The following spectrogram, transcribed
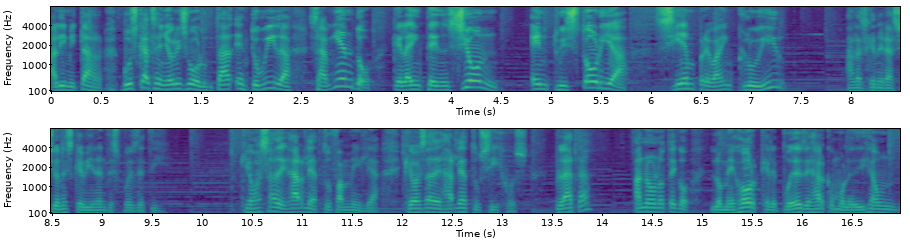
a limitar. Busca al Señor y su voluntad en tu vida, sabiendo que la intención en tu historia siempre va a incluir a las generaciones que vienen después de ti. ¿Qué vas a dejarle a tu familia? ¿Qué vas a dejarle a tus hijos? ¿Plata? Ah, no, no tengo. Lo mejor que le puedes dejar, como le dije a un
